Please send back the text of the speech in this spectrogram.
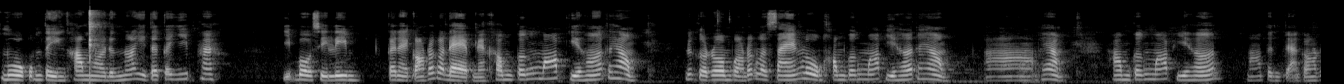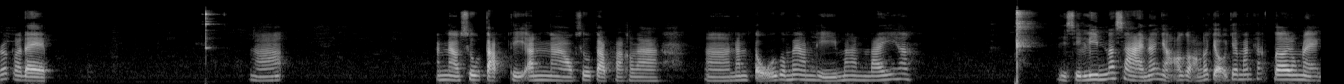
mua cũng tiền không rồi đừng nói gì tới cái Zip ha. Zippo Slim cây này còn rất là đẹp nè không cứng móp gì hết thấy không? Nước chrome còn rất là sáng luôn không cứng móp gì hết thấy không? À, thấy không? Không cứng móp gì hết. Nó tình trạng còn rất là đẹp. Đó. Anh nào sưu tập thì anh nào sưu tập hoặc là à, 5 tuổi của mấy anh thì mấy anh lấy ha. Thì xì lin nó xài nó nhỏ gọn có chỗ cho mấy khắc tên luôn nè.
